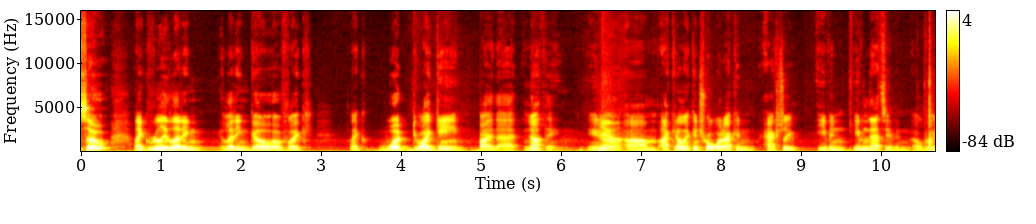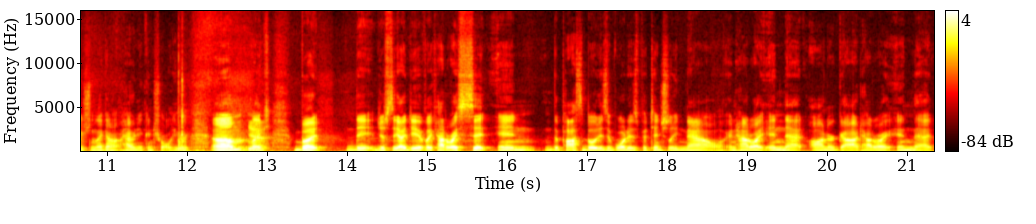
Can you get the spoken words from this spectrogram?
so like really letting letting go of like like what do i gain by that? Nothing you know? Um i can only control what i can actually even even that's even illusion. Like i don't have any control here. Um Yeah. like but the just the idea of like how do i sit in the possibilities of what is potentially now? And how do i in that honor god? How do i in that?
